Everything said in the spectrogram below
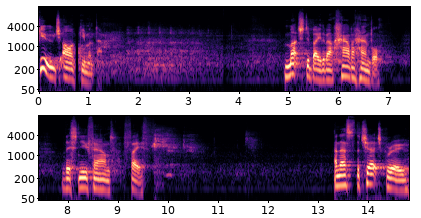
huge argument. Much debate about how to handle this newfound faith. And as the church grew,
